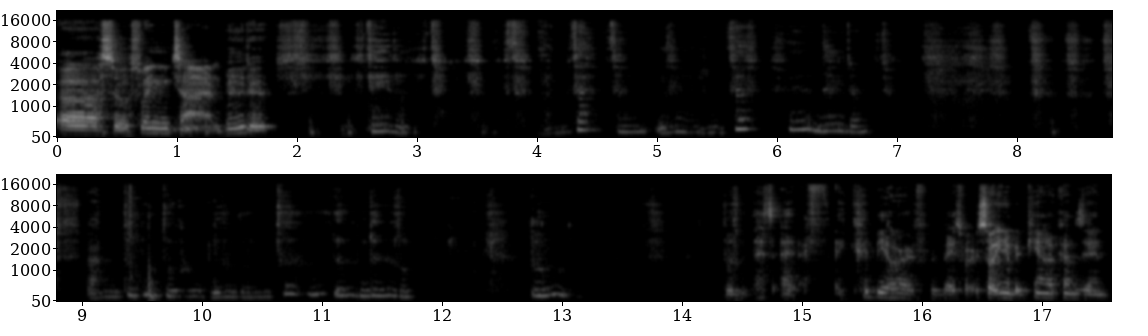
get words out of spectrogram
Uh, so swinging time. That's it could be hard for the bass player. So anyway, piano comes in.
